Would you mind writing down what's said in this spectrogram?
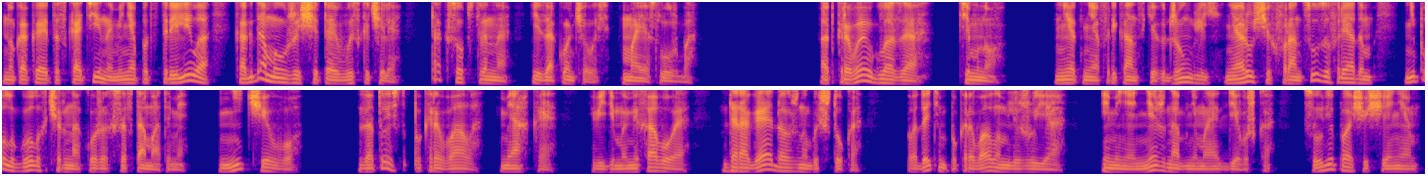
Но какая-то скотина меня подстрелила, когда мы уже, считай, выскочили. Так, собственно, и закончилась моя служба. Открываю глаза. Темно. Нет ни африканских джунглей, ни орущих французов рядом, ни полуголых чернокожих с автоматами. Ничего. Зато есть покрывало, мягкое, видимо, меховое. Дорогая должна быть штука. Под этим покрывалом лежу я, и меня нежно обнимает девушка, судя по ощущениям,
